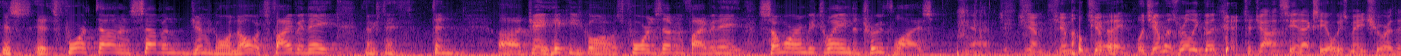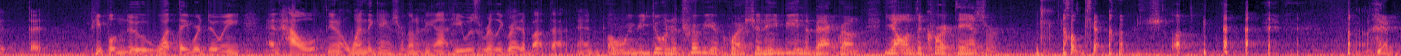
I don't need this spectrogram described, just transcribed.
It's it's fourth down and seven. Jim's going, no, it's five and eight. Then- Then uh, Jay Hickey's going, it was four and seven, five and eight. Somewhere in between, the truth lies. Yeah, Jim. Jim. Oh, Jim good. Well, Jim was really good to, to John and CNX. He always made sure that that people knew what they were doing and how you know when the games were going to be on. He was really great about that. And Or we'd be doing a trivia question, and he'd be in the background yelling the correct answer. Oh, gosh. Jim,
